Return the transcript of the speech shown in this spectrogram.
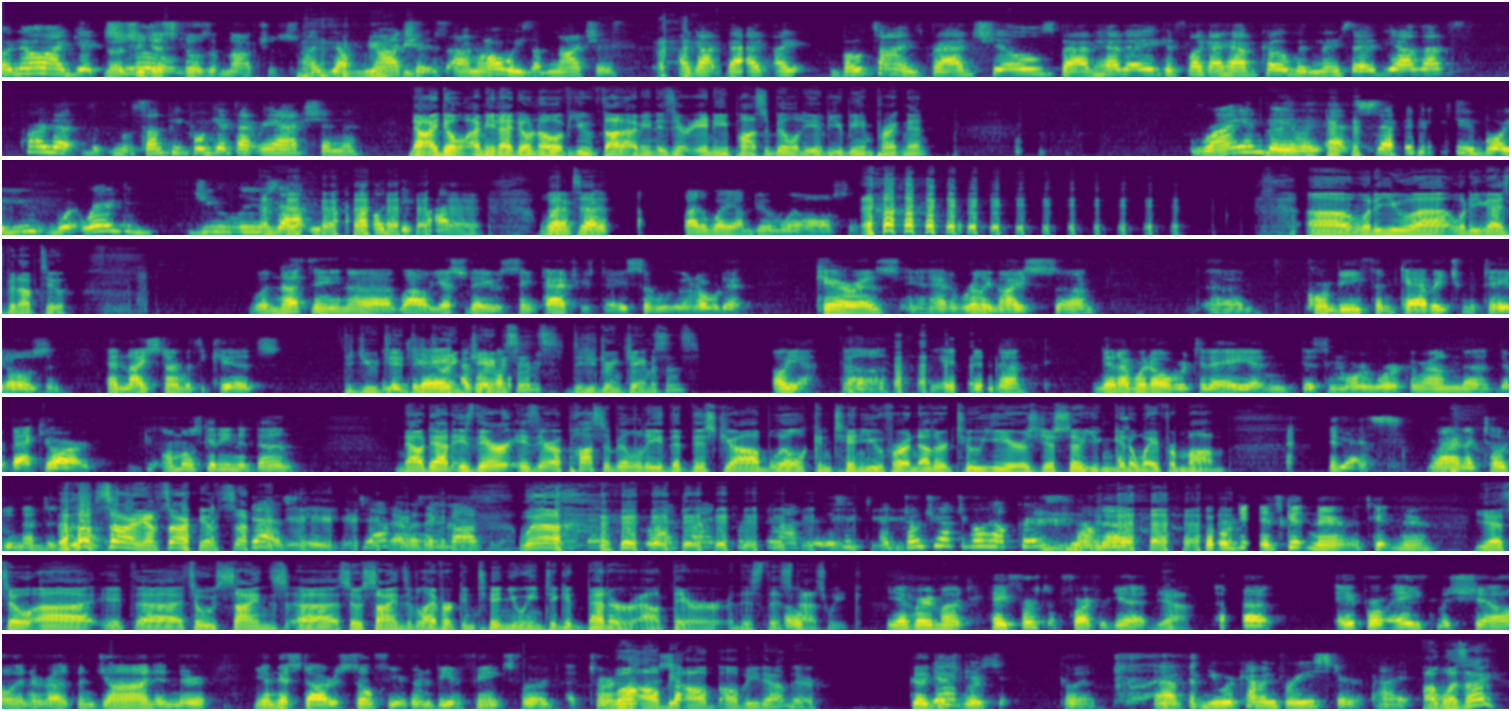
Oh no, I get No, chills. she just feels obnoxious. I get obnoxious. I'm always obnoxious. I got bad. I both times bad chills, bad headache. It's like I have COVID, and they said, yeah, that's part of. Some people get that reaction. Now I don't. I mean, I don't know if you've thought. I mean, is there any possibility of you being pregnant? Ryan Bailey at 72. Boy, you where, where did you lose out in biology class? What? Uh, by the way, I'm doing well also. uh, what are you? Uh, what have you guys been up to? Well, nothing. Uh, well, yesterday was St. Patrick's Day, so we went over to Kara's and had a really nice um, um, corned beef and cabbage and potatoes, and had a nice time with the kids. Did you And did you drink Jamesons? Did you drink Jamesons? Oh yeah, and, and uh, then I went over today and did some more work around uh, their backyard, almost getting it done. Now, Dad, is there is there a possibility that this job will continue for another two years just so you can get away from Mom? Yes. Ryan, I told you not to. do I'm sorry. I'm sorry. I'm sorry. Yes, that was a definitely compliment. Well, Do I try and push you out there? Is it, uh, don't you have to go help Chris? No. No, but we're get, it's getting there. It's getting there. Yeah. So, uh, it uh, so signs uh, so signs of life are continuing to get better out there this this Oh. past week. Yeah, very much. Hey, first before I forget, Yeah. uh, April eighth, Michelle and her husband John and their youngest daughter Sophie are going to be in Phoenix for a, a tournament. Well, I'll be I'll I'll be down there. good Yeah, because because Go ahead. uh, you were coming for Easter. I, Uh, was I?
